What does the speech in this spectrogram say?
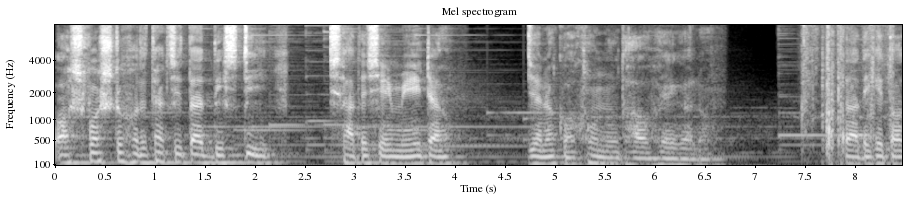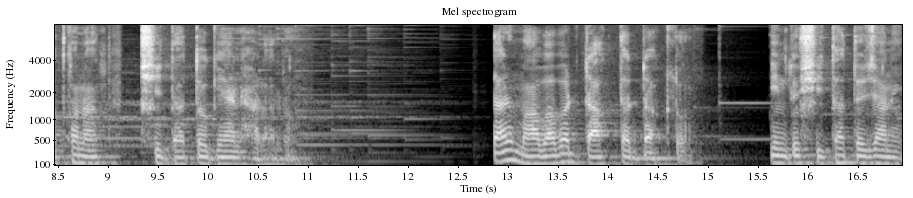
অস্পষ্ট হতে থাকছে তার দৃষ্টি। সাথে সেই মেয়েটা যেন কখন উধাও হয়ে গেল। তা দেখে তৎক্ষণাৎ সিদ্ধার্থ জ্ঞান হারালো। তার মা বাবার ডাক্তার ডাকলো। কিন্তু সিদ্ধার্থ জানে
